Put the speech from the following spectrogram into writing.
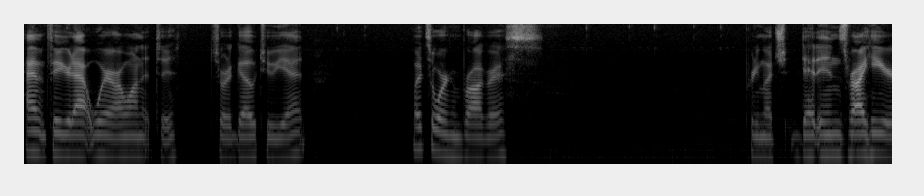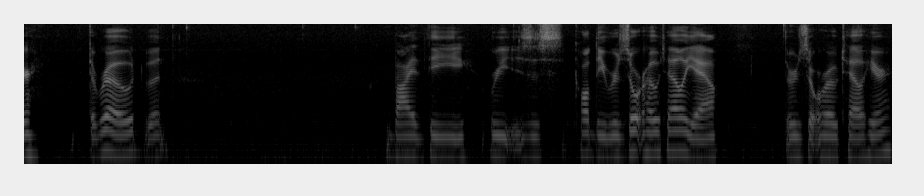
Haven't figured out where I want it to sort of go to yet, but it's a work in progress. Pretty much dead ends right here the road, but by the is this called the resort hotel? Yeah, the resort hotel here.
